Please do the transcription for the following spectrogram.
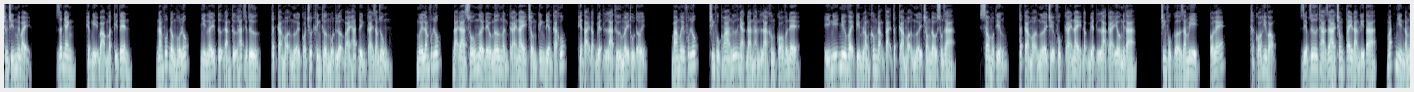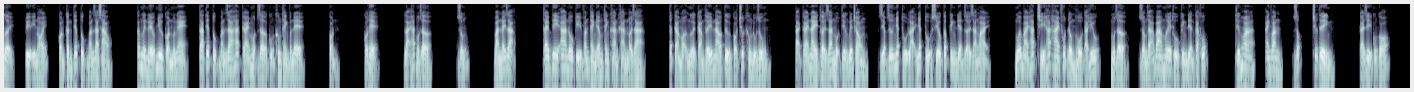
chương chín mươi bảy. Rất nhanh hiệp nghị bảo mật ký tên. Năm phút đồng hồ lúc nhìn lấy tự đàn tự hát diệp dư tất cả mọi người có chút khinh thường một lượng bài hát đỉnh cái dám dùng. Mười lăm phút lúc đại đa số người đều ngơ ngẩn cái này trồng kinh điện ca khúc hiện tại đặc biệt là thứ mấy thủ tới. Ba mươi phút lúc chinh phục hoa ngữ nhạc đàn hẳn là không có vấn đề. Ý nghĩ như vậy kìm lòng không đặng tại tất cả mọi người trong đầu xông ra. Sau một tiếng tất cả mọi người chịu phục cái này đặc biệt là cái yêu người ta. Chinh phục g Jami, có lẽ thật có hy vọng. Diệp dư thả ra trong tay đàn guitar mắt nhìn đám người tùy ý nói còn cần tiếp tục bắn ra sao? Các người nếu như còn muốn nghe, ta tiếp tục bắn ra hát cái một giờ cũng không thành vấn đề. Còn, có thể. Lại hát một giờ. Giống. Ban nấy dạng. Tay piano kỷ văn thành âm thanh khàn khàn nói ra. Tất cả mọi người cảm thấy não tử có chút không đủ dùng. Tại cái này thời gian một tiếng bên trong, diệp dư nhất thủ lại nhất thủ siêu cấp kinh điển rời ra ngoài. Mỗi bài hát chỉ hát hai phút đồng hồ tả hữu, một giờ, dòng giã ba mươi thủ kinh điển ca khúc. Tiếng hoa, anh văn, dốc, chữ tình. Cái gì cũng có.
